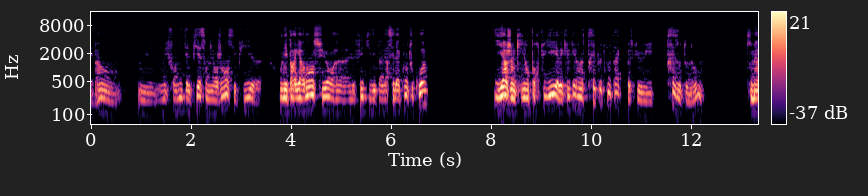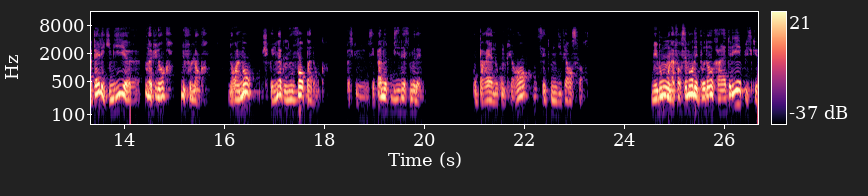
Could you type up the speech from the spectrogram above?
Et eh ben, on lui fournit telle pièce en urgence et puis on n'est pas regardant sur le fait qu'ils n'aient pas versé d'acompte ou quoi. Hier, j'ai un client portugais avec lequel on a très peu de contact parce qu'il est très autonome, qui m'appelle et qui me dit On n'a plus d'encre, il nous faut de l'encre. Normalement, chez Conimac, on ne vend pas d'encre parce que ce n'est pas notre business model. Comparé à nos concurrents, c'est une différence forte. Mais bon, on a forcément des pots d'encre à l'atelier, puisque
